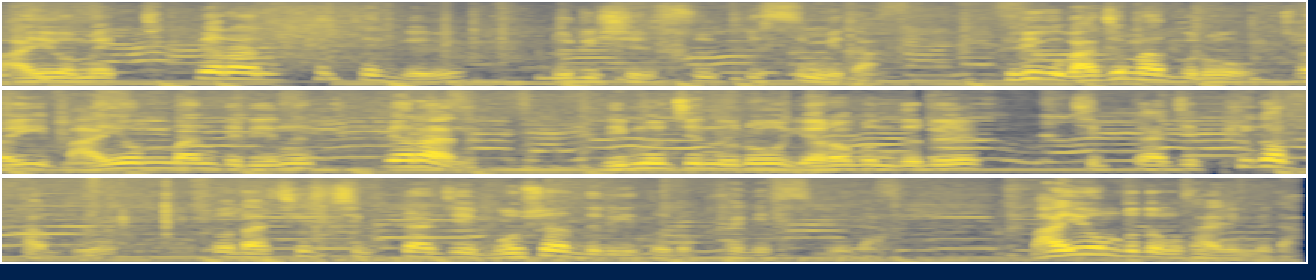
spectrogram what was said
마이옴의 특별한 혜택을 누리실 수 있습니다. 그리고 마지막으로 저희 마이온만 드리는 특별한 리무진으로 여러분들을 집까지 픽업하고 또다시 집까지 모셔드리도록 하겠습니다. 마이온 부동산입니다.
